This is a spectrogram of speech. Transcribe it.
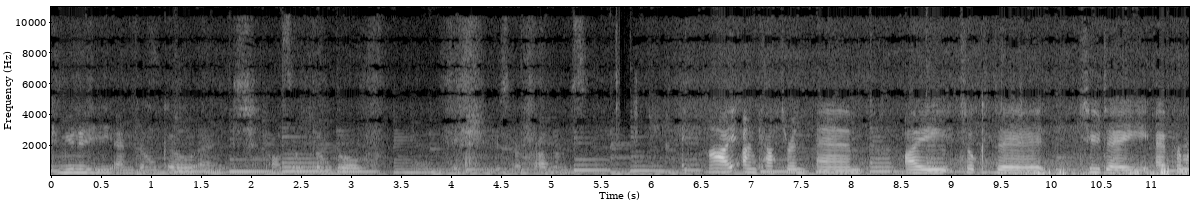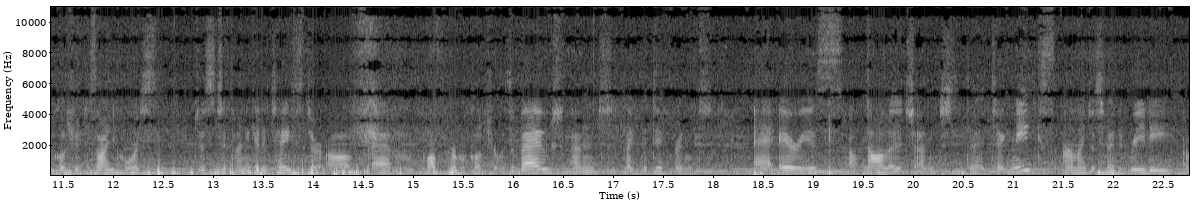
community and local and also global um, issues or problems. Hi, I'm Catherine. Um, I took the two-day uh, permaculture design course just to kind of get a taster of um, what permaculture was about and like the different uh, areas of knowledge and the techniques and I just found it really, uh,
